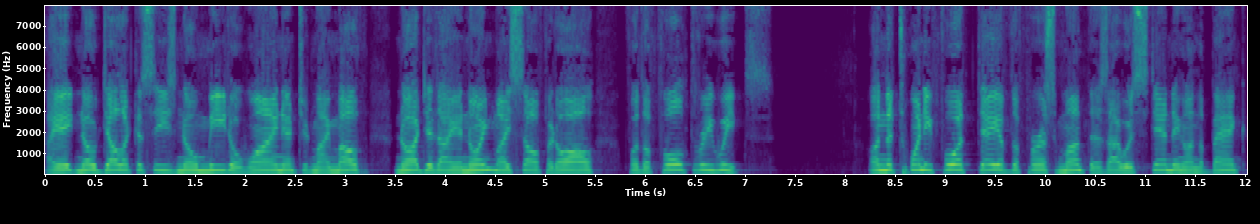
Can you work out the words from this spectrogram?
I ate no delicacies, no meat or wine entered my mouth, nor did I anoint myself at all for the full three weeks. On the 24th day of the first month, as I was standing on the bank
